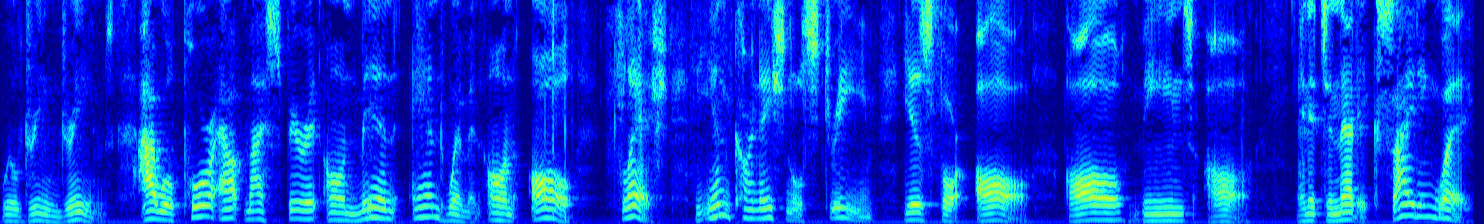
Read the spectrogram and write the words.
will dream dreams. I will pour out my spirit on men and women, on all flesh. The incarnational stream is for all. All means all. And it's in that exciting way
